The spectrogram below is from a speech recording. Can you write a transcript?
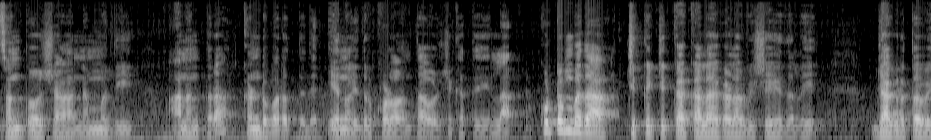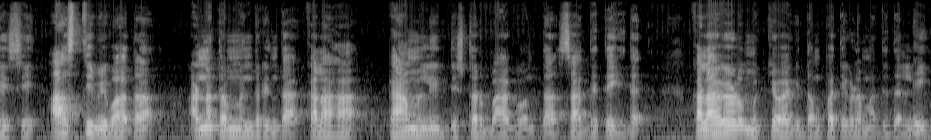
ಸಂತೋಷ, ನೆಮ್ಮದಿ ಅನಂತರ ಕಂಡುಬರುತ್ತದೆ. ಏನು ಎದುರುಕೊಳ್ಳುವಂಥ ಅವಶ್ಯಕತೆ ಇಲ್ಲ. ಕುಟುಂಬದ ಚಿಕ್ಕ ಚಿಕ್ಕ ಕಲಹಗಳ ವಿಷಯದಲ್ಲಿ ಜಾಗೃತ ವಹಿಸಿ, ಆಸ್ತಿ ವಿವಾದ, ಅಣ್ಣ ತಮ್ಮಂದಿರಿಂದ ಕಲಹ, ಫ್ಯಾಮಿಲಿ ಡಿಸ್ಟರ್ಬ್ ಆಗುವಂಥ ಸಾಧ್ಯತೆ ಇದೆ. ಕಲಹಗಳು ಮುಖ್ಯವಾಗಿ ದಂಪತಿಗಳ ಮಧ್ಯದಲ್ಲಿ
